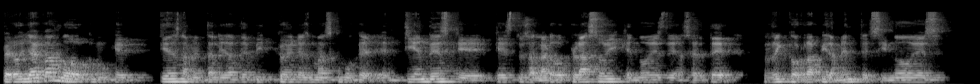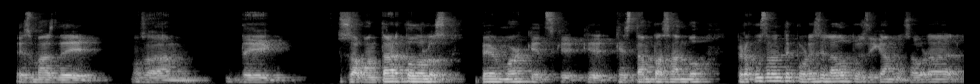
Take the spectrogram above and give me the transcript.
Pero ya cuando como que tienes la mentalidad de Bitcoin es más como que entiendes que, que esto es a largo plazo y que no es de hacerte rico rápidamente, sino es, es más de, o sea, de pues, aguantar todos los bear markets que, que, que están pasando pero justamente por ese lado, pues digamos, ahora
